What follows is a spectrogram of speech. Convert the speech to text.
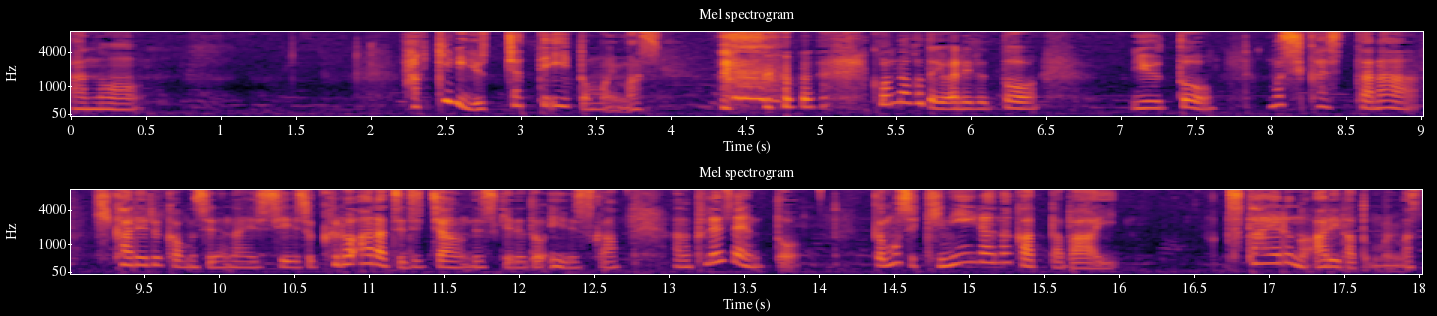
あのはっきり言っちゃっていいと思います。こんなこと言われると言うともしかしたら惹かれるかもしれないし黒あらち出ちゃうんですけれどいいですか？あのプレゼントがもし気に入らなかった場合伝えるのありだと思います。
